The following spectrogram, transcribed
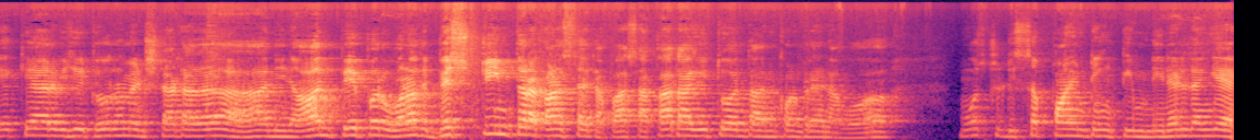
K K R Viji tournament start ಆದಾಗ ನೀನು on paper one of the best team ಥರ ಕಾಣಿಸ್ತಾ ಇತ್ತಪ್ಪ. ಸಖತ್ತಾಗಿತ್ತು ಅಂತ ಅಂದ್ಕೊಂಡ್ರೆ ನಾವು. ಮೋಸ್ಟ್ ಡಿಸಪಾಯಿಂಟಿಂಗ್ ಟೀಮ್ ನೀನು ಹೇಳ್ದಂಗೆ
